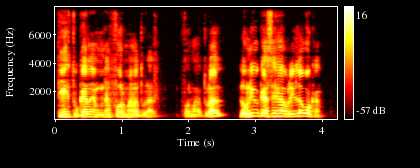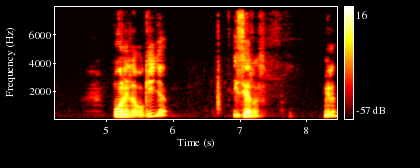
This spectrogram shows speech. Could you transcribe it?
Tienes tu cara en una forma natural. Forma natural, lo único que haces es abrir la boca. Pones la boquilla y cierras. Mira.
